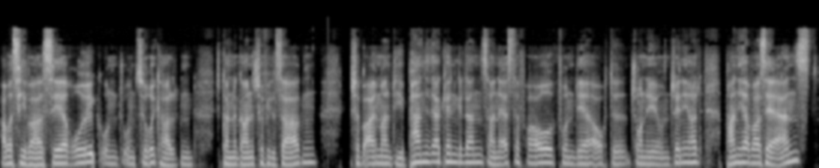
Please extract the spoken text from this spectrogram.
aber sie war sehr ruhig und, und zurückhaltend. Ich kann da gar nicht so viel sagen. Ich habe einmal die Panja kennengelernt, seine erste Frau, von der auch der Johnny und Jenny hat. Panja war sehr ernst.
